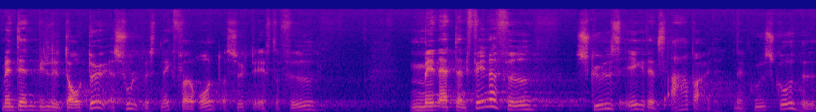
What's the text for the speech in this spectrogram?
men den ville dog dø af sult, hvis den ikke fløj rundt og søgte efter føde. Men at den finder føde, skyldes ikke dens arbejde, men Guds godhed.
